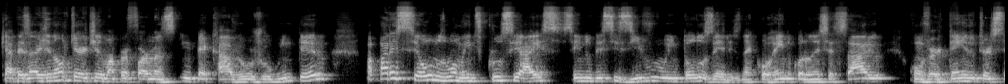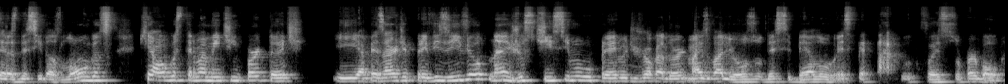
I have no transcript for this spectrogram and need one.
que apesar de não ter tido uma performance impecável o jogo inteiro, apareceu nos momentos cruciais, sendo decisivo em todos eles, né, correndo quando necessário, convertendo terceiras descidas longas, que é algo extremamente importante e apesar de previsível, né, justíssimo o prêmio de jogador mais valioso desse belo espetáculo que foi esse Super Bowl.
